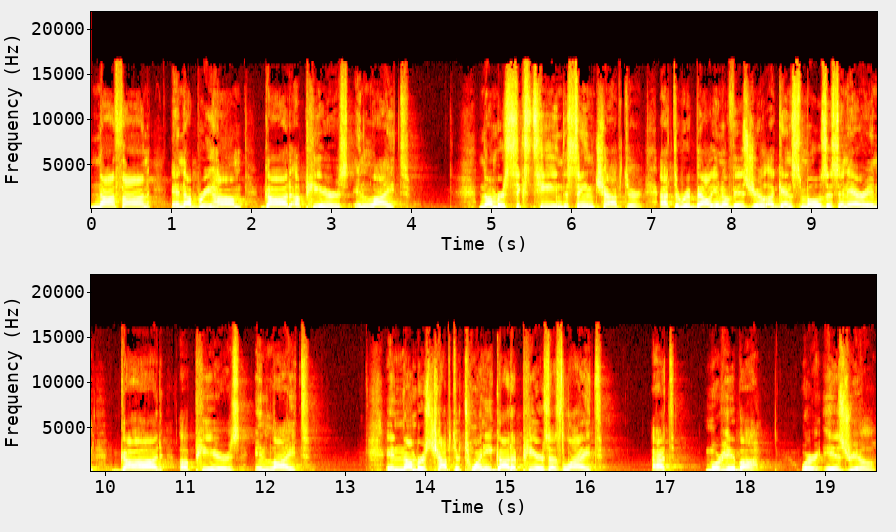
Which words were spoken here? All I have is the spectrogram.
Dathan, and Abiram, God appears in light. Number 16, the same chapter, at the rebellion of Israel against Moses and Aaron, God appears in light. In Numbers chapter 20, God appears as light at Meribah, where Israel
